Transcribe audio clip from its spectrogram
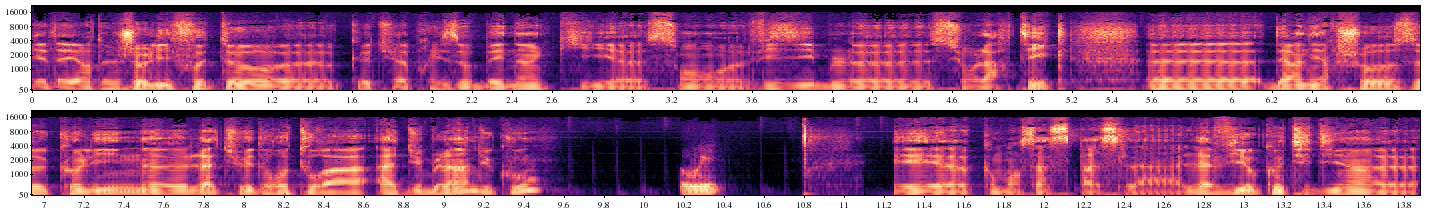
Il y a d'ailleurs de jolies photos euh, que tu as prises au Bénin qui euh, sont euh, visibles sur l'article. dernière chose, Colline, là tu es de retour à, Dublin du coup? Oui. Et comment ça se passe la, la vie au quotidien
